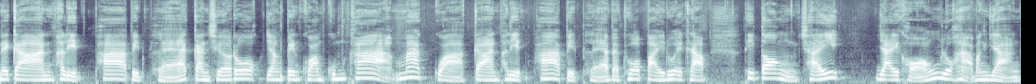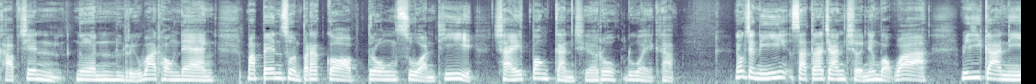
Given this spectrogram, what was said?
ในการผลิตผ้าปิดแผลกันเชื้อโรคยังเป็นความคุ้มค่ามากกว่าการผลิตผ้าปิดแผลแบบทั่วไปด้วยครับ ที่ต้องใช้ใยของโลหะบางอย่างครับ เช่นเงินหรือว่าทองแดง มาเป็นส่วนประกอบตรงส่วนที่ใช้ป้องกันเชื้อโรคด้วยครับ นอกจากนี้ศาสตราจารย์เฉินยังบอกว่า วิธีการนี้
